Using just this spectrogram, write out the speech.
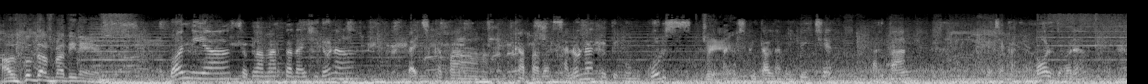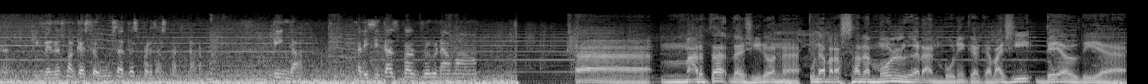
al Club dels Matiners. Bon dia, sóc la Marta de Girona. Vaig cap a, cap a Barcelona, que tinc un curs Sí. a l'Hospital de Bellvitge. Per tant, m'he aixecat molt d'hora. Eh? I menys mal que sou vosaltres per despertar-me. Vinga, felicitats pel programa. Uh, Marta de Girona, una abraçada molt gran, bonica, que vagi bé el dia,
